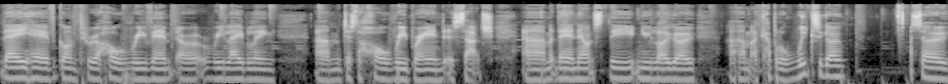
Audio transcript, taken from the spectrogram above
they have gone through a whole revamp or relabeling um, just a whole rebrand as such. Um, they announced the new logo um, a couple of weeks ago. So,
